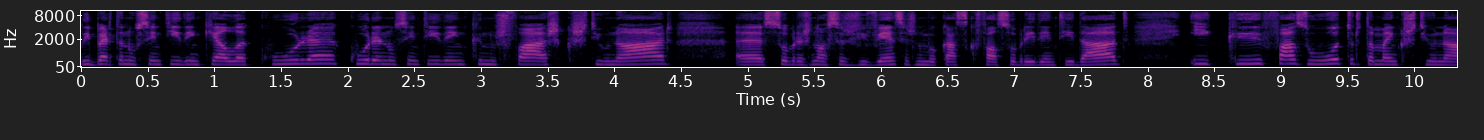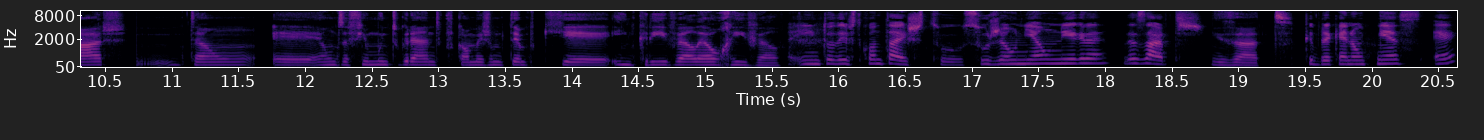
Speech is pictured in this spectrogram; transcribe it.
Liberta no sentido em que ela cura, cura no sentido em que nos faz questionar uh, sobre as nossas vivências, no meu caso, que falo sobre a identidade, e que faz o outro também questionar. Então é, é um desafio muito grande, porque ao mesmo tempo que é incrível, é horrível. E em todo este contexto surge a União Negra das Artes. Exato. Que para quem não conhece é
